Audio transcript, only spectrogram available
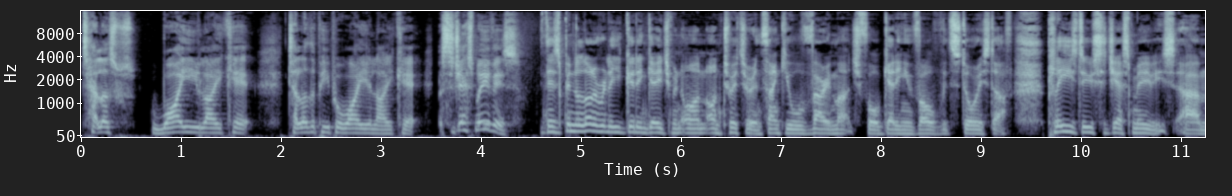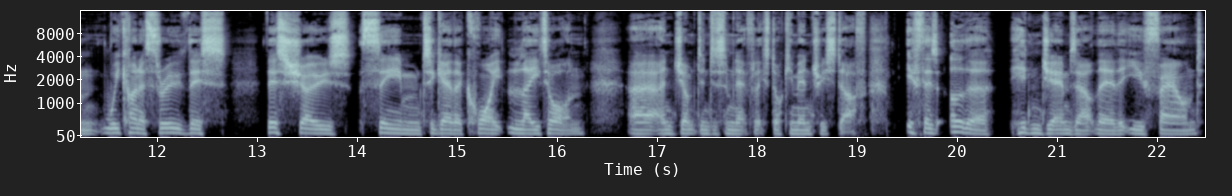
tell us why you like it, tell other people why you like it, suggest movies. There's been a lot of really good engagement on, on Twitter, and thank you all very much for getting involved with story stuff. Please do suggest movies. Um, we kind of threw this this show's theme together quite late on uh, and jumped into some Netflix documentary stuff. If there's other hidden gems out there that you found,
